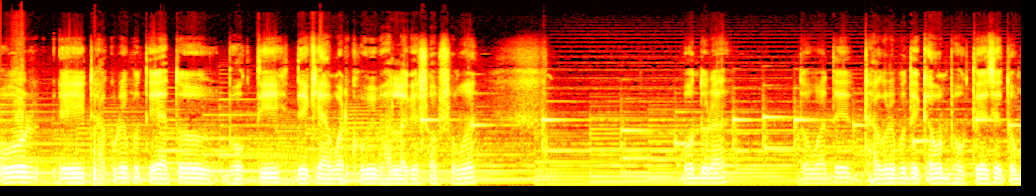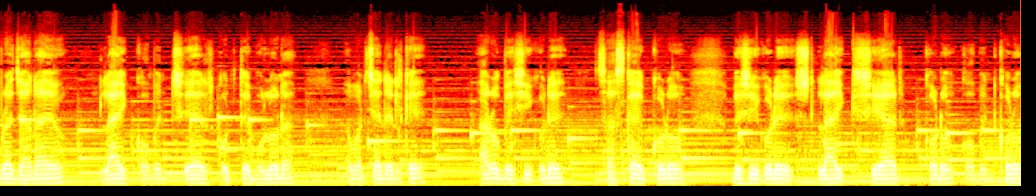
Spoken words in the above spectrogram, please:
ওর এই ঠাকুরের প্রতি এত ভক্তি দেখে আমার খুবই ভালো লাগে সব সময়। বন্ধুরা, তোমাদের ঠাকুরের প্রতি কেমন ভক্তি আছে তোমরা জানায়ও। লাইক কমেন্ট শেয়ার করতে ভুলো না আমার চ্যানেলকে আরও বেশি করে সাবস্ক্রাইব করো, বেশি করে লাইক শেয়ার করো কমেন্ট করো।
